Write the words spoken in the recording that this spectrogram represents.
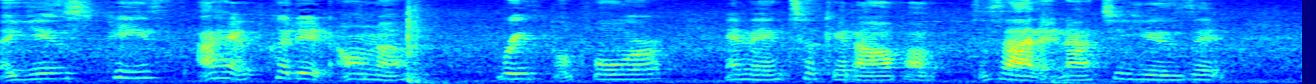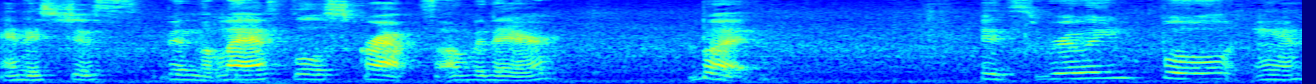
a used piece. I have put it on a wreath before and then took it off. I decided not to use it and it's just been the last little scraps over there. But it's really full and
